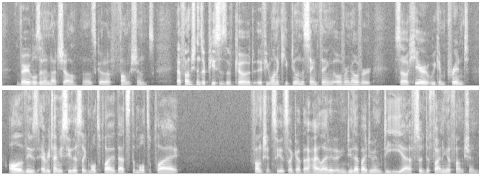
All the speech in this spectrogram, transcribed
variables in a nutshell. Now let's go to functions. Now functions are pieces of code if you want to keep doing the same thing over and over. So here we can print all of these, every time you see this like multiply, that's the multiply function. See it's like got that highlighted and you do that by doing def, so defining a function.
